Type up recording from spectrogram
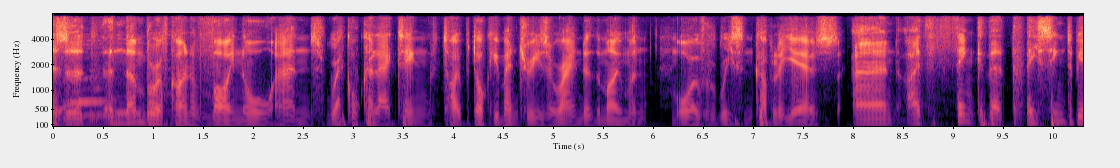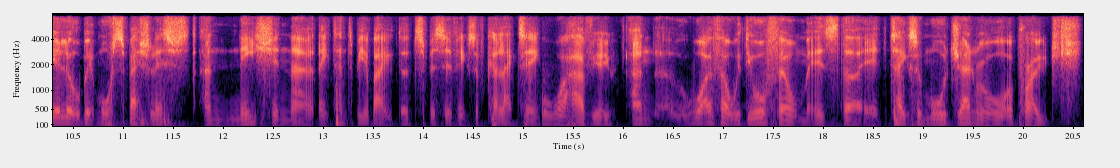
There's a, a number of kind of vinyl and record collecting type documentaries around at the moment or over recent couple of years. And i think that they seem to be a little bit more specialist and niche in that they tend to be about the specifics of collecting or what have you. And what i felt with your film is that it takes a more general approach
